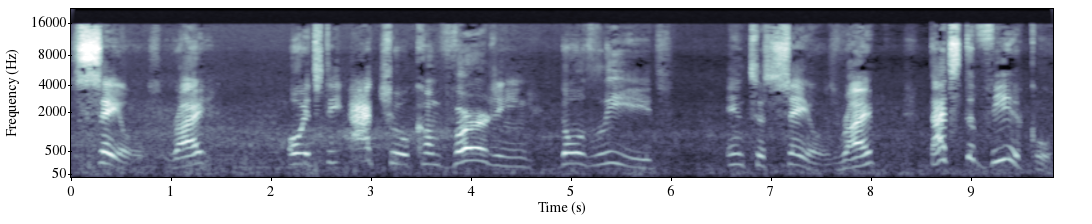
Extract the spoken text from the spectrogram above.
sales, right? Or it's the actual converting those leads into sales, right? That's the vehicle.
